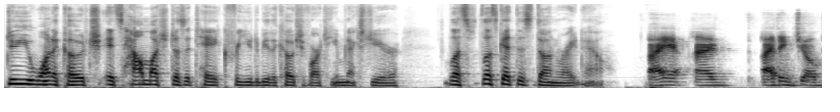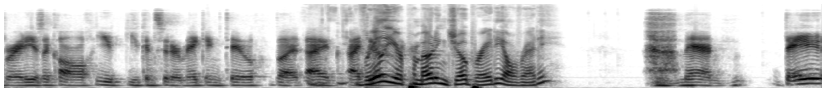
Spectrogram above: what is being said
do you want to coach. It's how much does it take for you to be the coach of our team next year. Let's let's get this done right now. I I I think Joe Brady is a call you you consider making too. But I, I really, you're promoting Joe Brady already? man, they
